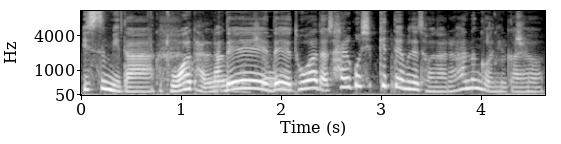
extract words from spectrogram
있습니다. 그 도와달라는 네, 거죠. 네, 도와달 살고 싶기 때문에 전화를 하는 거니까요.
